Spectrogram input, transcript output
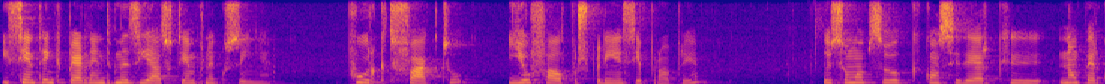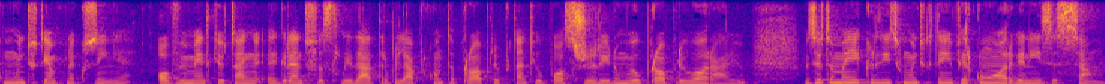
e sentem que perdem demasiado tempo na cozinha. Porque, de facto, e eu falo por experiência própria, eu sou uma pessoa que considero que não perco muito tempo na cozinha. Obviamente que eu tenho a grande facilidade de trabalhar por conta própria, portanto eu posso gerir o meu próprio horário, mas eu também acredito muito que tem a ver com a organização.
